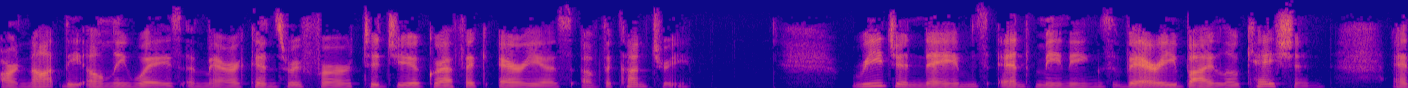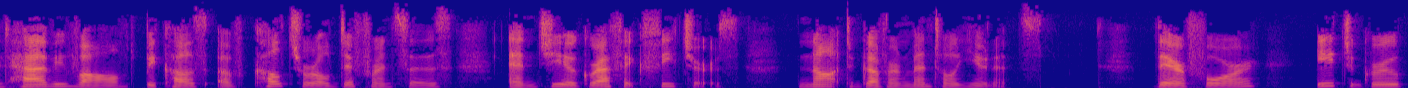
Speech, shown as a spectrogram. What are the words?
are not the only ways Americans refer to geographic areas of the country. Region names and meanings vary by location and have evolved because of cultural differences and geographic features, not governmental units. Therefore, each group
